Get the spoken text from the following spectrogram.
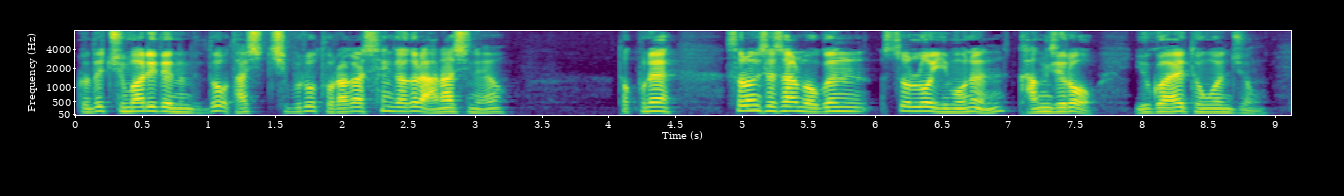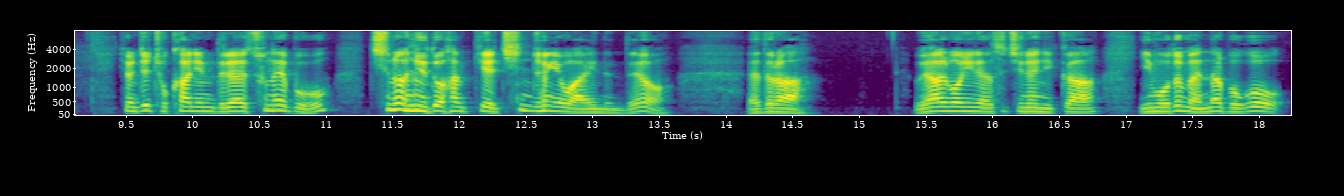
그런데 주말이 됐는데도 다시 집으로 돌아갈 생각을 안 하시네요. 덕분에 33살 먹은 솔로 이모는 강제로 육아에 동원 중. 현재 조카님들의 수뇌부, 친언니도 함께 친정에 와 있는데요. 애들아, 외할머니네서 지내니까 이모도 맨날 보고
